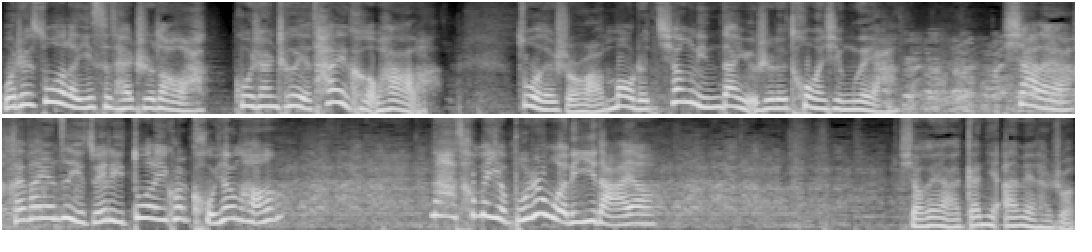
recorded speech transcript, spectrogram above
我这坐了一次才知道啊，过山车也太可怕了。坐的时候啊，冒着枪林弹雨似的唾沫星子呀，下来呀，还发现自己嘴里多了一块口香糖，那他妈也不是我的益达呀。小黑啊，赶紧安慰他说：“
